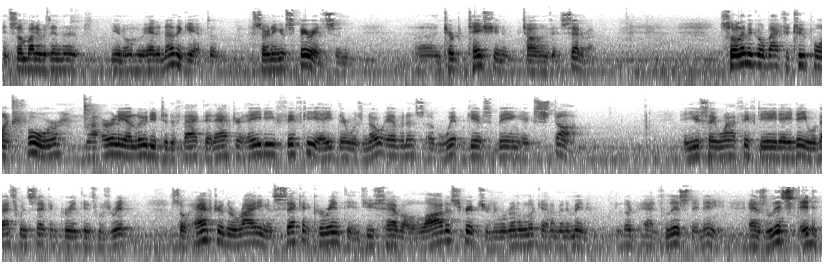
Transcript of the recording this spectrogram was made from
and somebody was in the, you know, who had another gift of discerning of spirits and uh, interpretation of tongues, etc. So let me go back to 2.4. I earlier alluded to the fact that after AD 58, there was no evidence of whip gifts being extant. And you say, why 58 AD? Well, that's when 2 Corinthians was written. So after the writing of 2 Corinthians, you have a lot of scriptures, and we're going to look at them in a minute as listed any as listed.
